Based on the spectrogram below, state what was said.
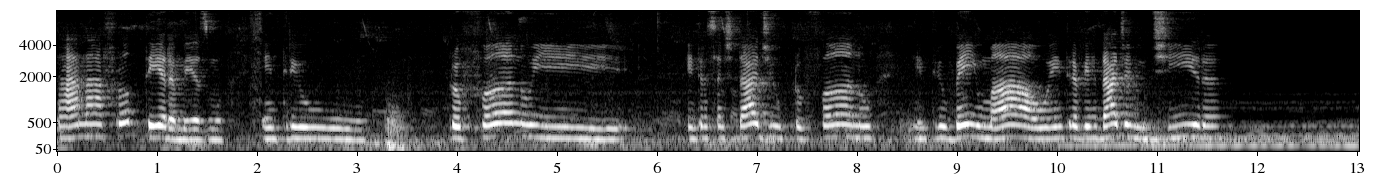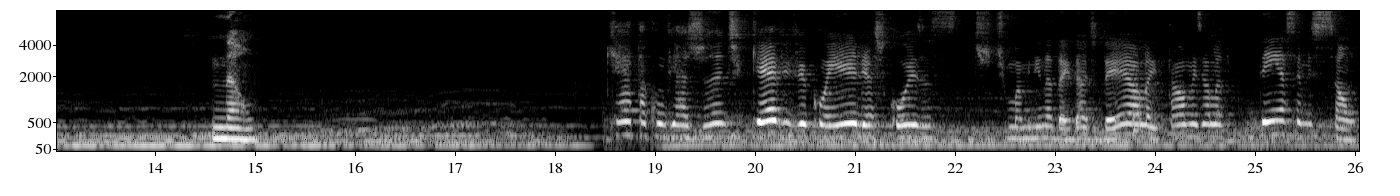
tá na fronteira mesmo entre o profano e entre a santidade e o profano, entre o bem e o mal, entre a verdade e a mentira. Não. Quer estar tá com um viajante, quer viver com ele as coisas de uma menina da idade dela e tal, mas ela tem essa missão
